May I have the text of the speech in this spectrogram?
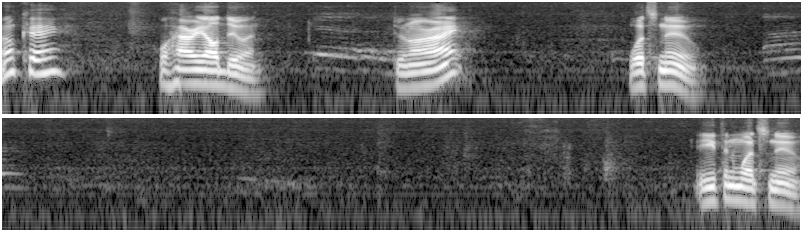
Okay. Well, how are y'all doing? Doing all right? What's new? Ethan, what's new? Um,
